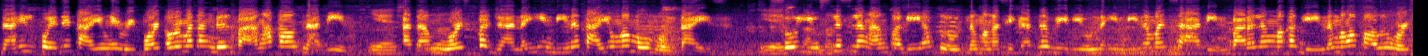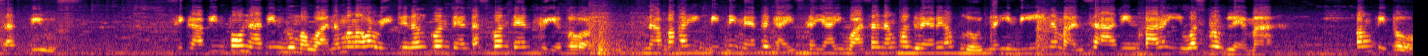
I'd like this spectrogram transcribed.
Dahil pwede tayong i-report or matanggal pa ang account natin. Yes, At ang tama. worst pa dyan ay hindi na tayo mamomonetize. Yes, so tama. useless lang ang pag upload ng mga sikat na video na hindi naman sa atin para lang makagain ng mga followers at views. Sikapin po natin gumawa ng mga original content as content creator. Napakahigpit ni Meta guys kaya iwasan ang pagre-re-upload na hindi naman sa atin para iwas problema. Pangpito,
